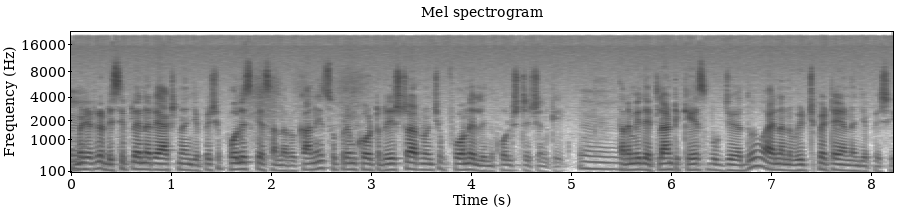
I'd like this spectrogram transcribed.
ఇమీడియట్గా డిసిప్లినరీ యాక్షన్ అని చెప్పేసి పోలీస్ కేసు అన్నారు. కానీ సుప్రీంకోర్టు రిజిస్ట్రార్ నుంచి ఫోన్ వెళ్ళింది పోలీస్ స్టేషన్కి. తన మీద ఎట్లాంటి కేసు బుక్ చేయొద్దు ఆయనను విడిచిపెట్టేయండి అని చెప్పేసి.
